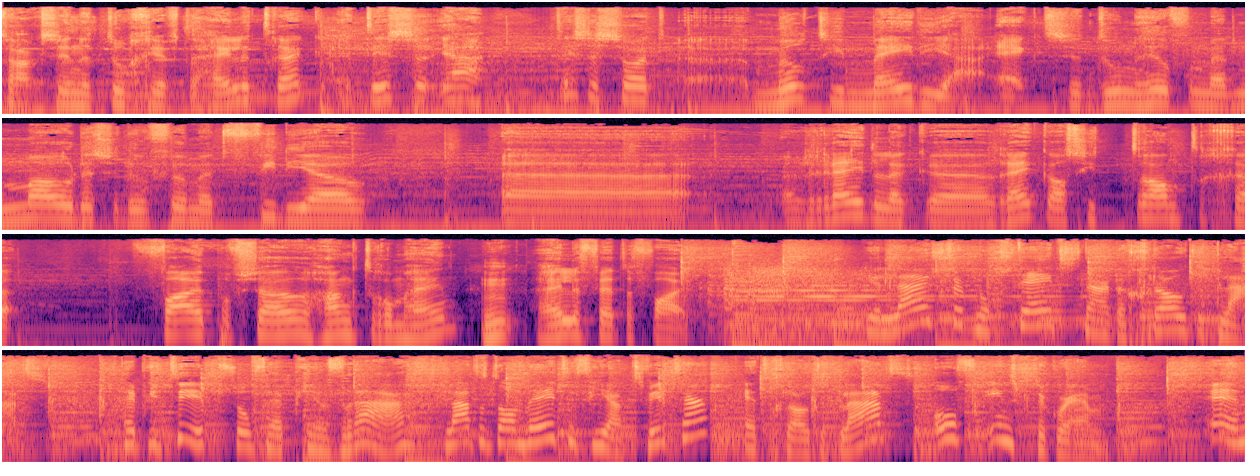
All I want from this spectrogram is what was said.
Straks in de toegift de hele track. Het is, eh, ja, het is een soort eh, multimedia act. Ze doen heel veel met mode, ze doen veel met video. Eh, een redelijk eh, recalcitrantige vibe of zo hangt eromheen. Hm. Hele vette vibe. Je luistert nog steeds naar De Grote Plaat. Heb je tips of heb je een vraag? Laat het dan weten via Twitter, het Grote Plaat of Instagram. En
